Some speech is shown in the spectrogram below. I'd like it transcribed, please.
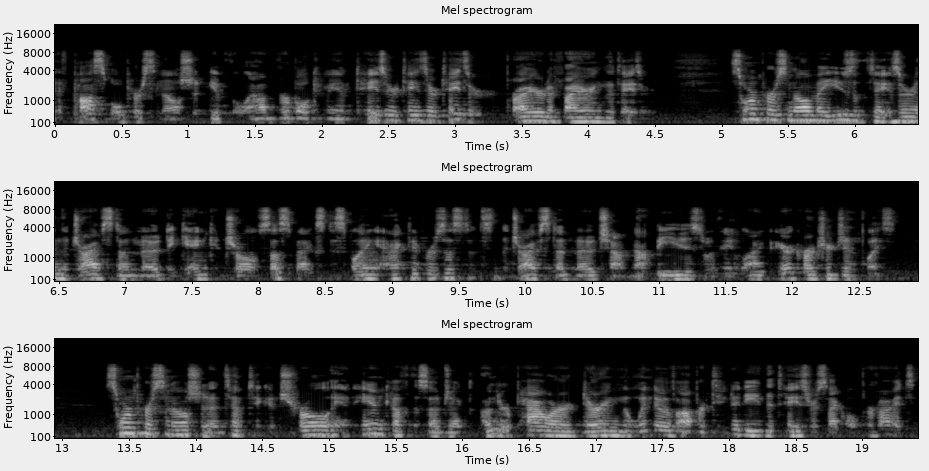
If possible, personnel should give the loud verbal command taser, taser, taser prior to firing the taser. Sworn personnel may use the taser in the drive stun mode to gain control of suspects displaying active resistance. The drive stun mode shall not be used with a live air cartridge in place. Sworn personnel should attempt to control and handcuff the subject under power during the window of opportunity the taser cycle provides.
